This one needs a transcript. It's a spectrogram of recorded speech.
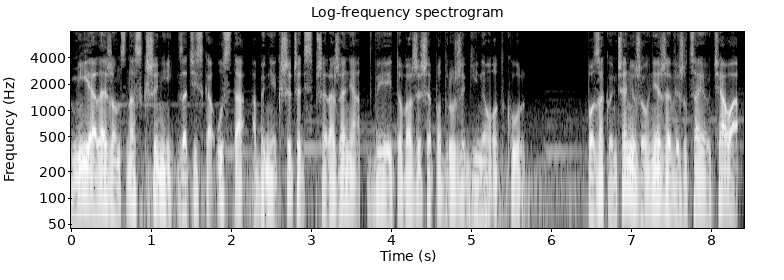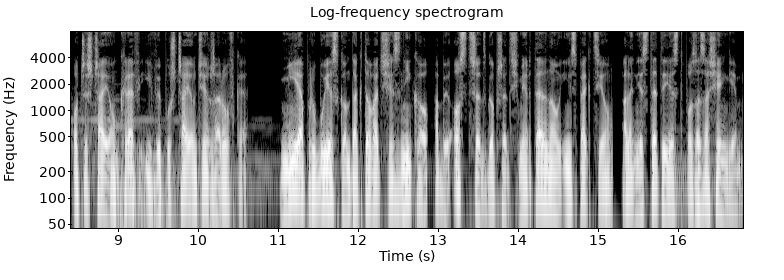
Mija leżąc na skrzyni, zaciska usta, aby nie krzyczeć z przerażenia, gdy jej towarzysze podróży giną od kul. Po zakończeniu żołnierze wyrzucają ciała, oczyszczają krew i wypuszczają ciężarówkę. Mija próbuje skontaktować się z Niko, aby ostrzec go przed śmiertelną inspekcją, ale niestety jest poza zasięgiem.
